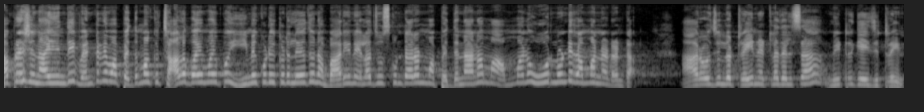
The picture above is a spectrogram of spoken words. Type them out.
ఆపరేషన్ అయింది వెంటనే మా పెద్దమ్మకు చాలా భయం అయిపోయి ఈమె కూడా ఇక్కడ లేదు నా భార్యను ఎలా చూసుకుంటారని మా పెద్దనాన్న మా అమ్మను ఊరు నుండి రమ్మన్నాడంట. ఆ రోజుల్లో ట్రైన్ ఎట్లా తెలుసా? Metre gauge train.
